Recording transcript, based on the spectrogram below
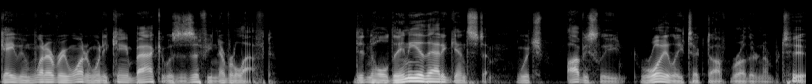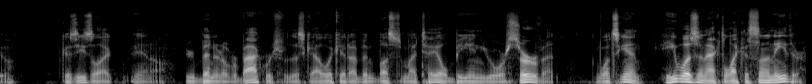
Gave him whatever he wanted. When he came back, it was as if he never left. Didn't hold any of that against him, which obviously royally ticked off brother number two because he's like, you know, you're bending over backwards for this guy. Look at, I've been busting my tail being your servant. Once again, he wasn't acting like a son either.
